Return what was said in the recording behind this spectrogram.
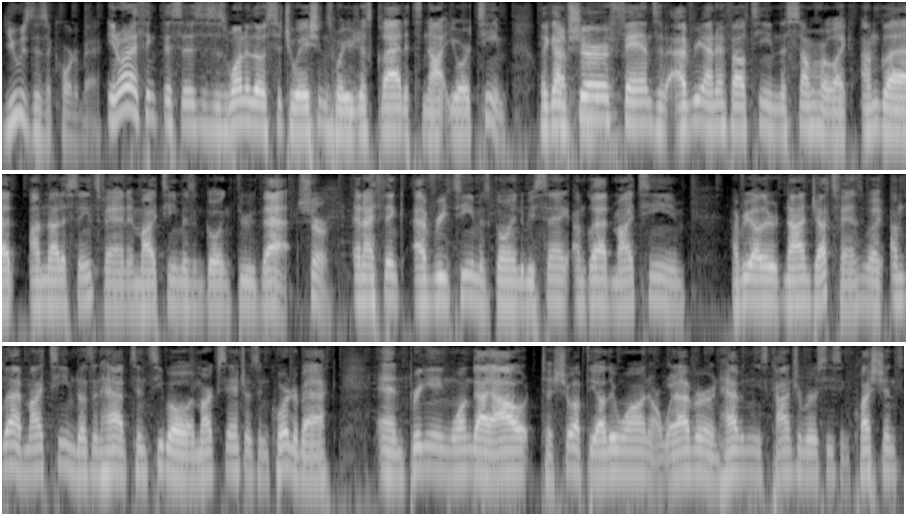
used as a quarterback. You know what I think this is? This is one of those situations where you're just glad it's not your team. Like I'm sure fans of every NFL team this summer are like, I'm glad I'm not a Saints fan and my team isn't going through that. Sure. And I think every team is going to be saying, I'm glad my team, every other non Jets fans, like, I'm glad my team doesn't have Tim Tebow and Mark Sanchez in quarterback and bringing one guy out to show up the other one or whatever and having these controversies and questions.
